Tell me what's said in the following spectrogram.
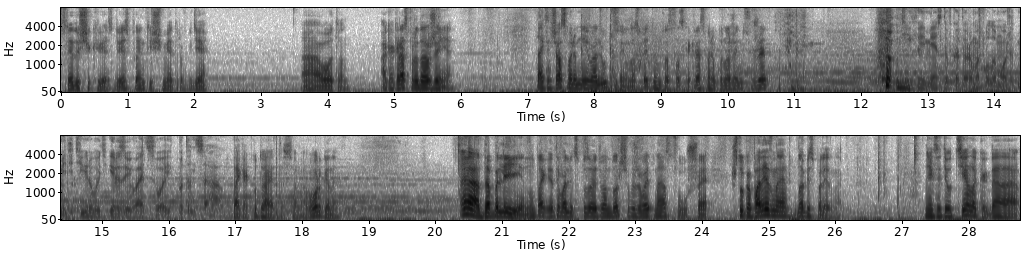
Следующий квест. Две с половиной тысячи метров. Где? Ага, вот он. А как раз продолжение. Так, сначала смотрим на эволюции. У нас 5 минут осталось. Как раз смотрим продолжение сюжета. Тихое место, в котором акула может медитировать и развивать свой потенциал. Так, а куда это самое? В органы? А, да блин. Ну так, эта эволюция позволяет вам дольше выживать на суше. Штука полезная, но бесполезная. Мне, кстати, вот тело, когда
